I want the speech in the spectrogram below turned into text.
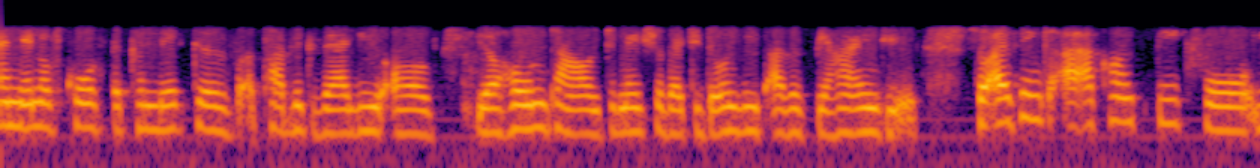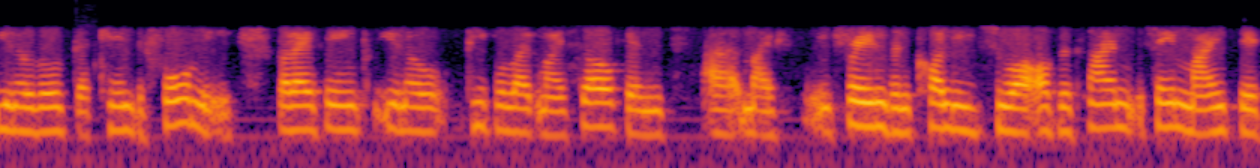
and then of course the collective public value of your hometown to make sure that you don't leave others behind you. So I think I can't speak for you know those that came before me, but I think you know people like myself and uh, my friends and colleagues who are of the same same mindset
